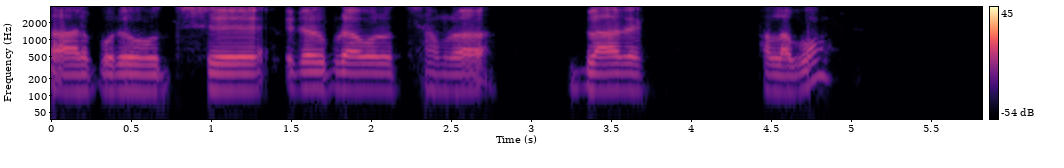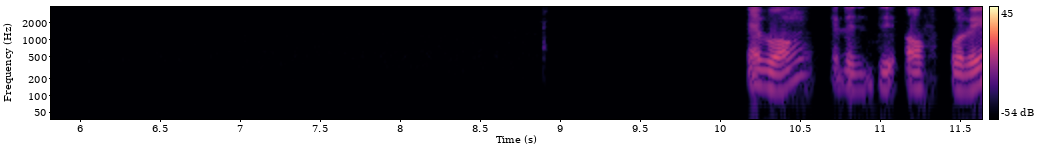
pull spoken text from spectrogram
তারপরে হচ্ছে এটার উপরে আবার হচ্ছে আমরা ব্লার ফালাবো। এবং এটা যদি অফ করে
